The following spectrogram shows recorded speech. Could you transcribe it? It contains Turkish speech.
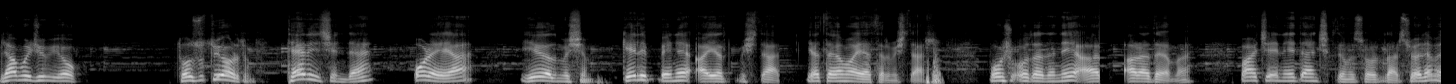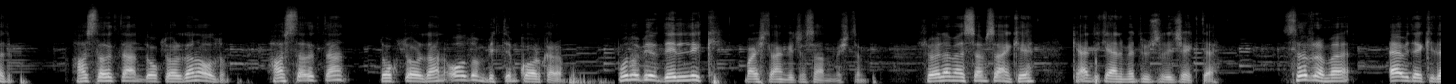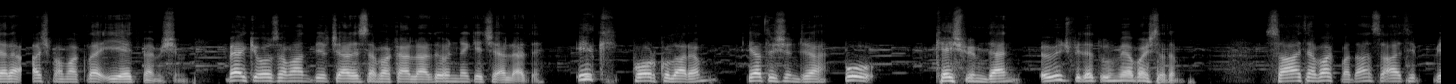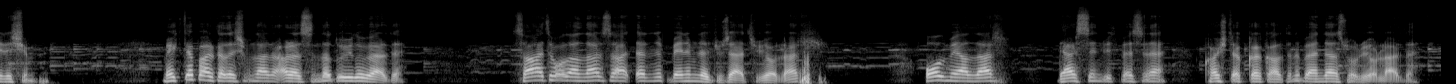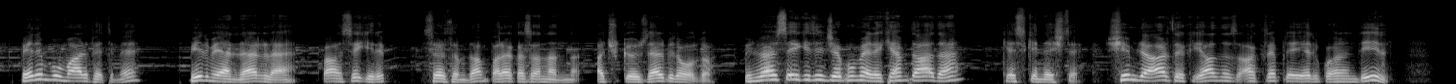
Lamucum yok. Tozutuyordum. Ter içinde oraya yığılmışım. Gelip beni ayıltmışlar. Yatağıma yatırmışlar. Boş odada ne aradığımı, bahçeye neden çıktığımı sordular. Söylemedim. Hastalıktan doktordan oldum. Hastalıktan doktordan oldum bittim korkarım. Bunu bir delilik başlangıcı sanmıştım. Söylemezsem sanki kendi kendime düzülecekti. Sırrımı evdekilere açmamakla iyi etmemişim. Belki o zaman bir çaresine bakarlardı, önüne geçerlerdi. İlk korkularım yatışınca bu keşfimden övünç bile duymaya başladım. Saate bakmadan saati bilişim. Mektep arkadaşımların arasında duyuluverdi. Saati olanlar saatlerini benimle düzeltiyorlar. Olmayanlar dersin bitmesine kaç dakika kaldığını benden soruyorlardı. Benim bu marifetimi bilmeyenlerle bahse girip sırtımdan para kazanan açık gözler bile oldu. Üniversiteye gidince bu melekem daha da keskinleşti. Şimdi artık yalnız akreple yelikonan değil,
